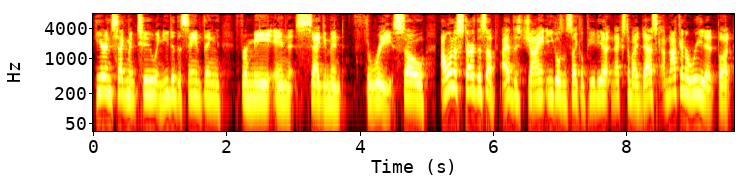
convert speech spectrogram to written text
here in segment two, and you did the same thing for me in segment three. So I want to start this up. I have this giant Eagles encyclopedia next to my desk. I'm not going to read it, but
